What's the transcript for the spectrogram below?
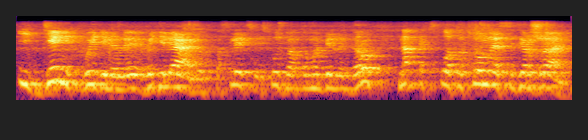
и денег, выделены, выделяемых впоследствии службы автомобильных дорог на эксплуатационное содержание.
